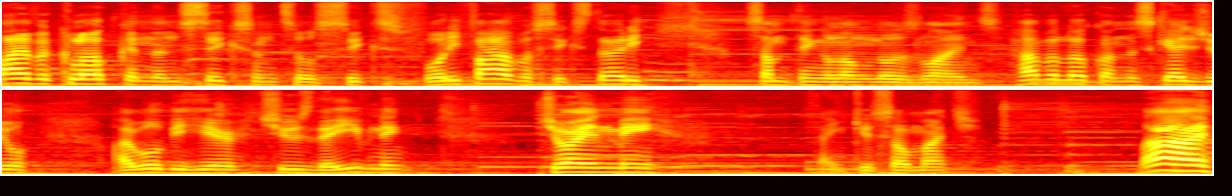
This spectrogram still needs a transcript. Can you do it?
five o'clock and then six until six forty-five or six thirty something along those lines. Have a look on the schedule. I will be here Tuesday evening. Join me. Thank you so much. Bye.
